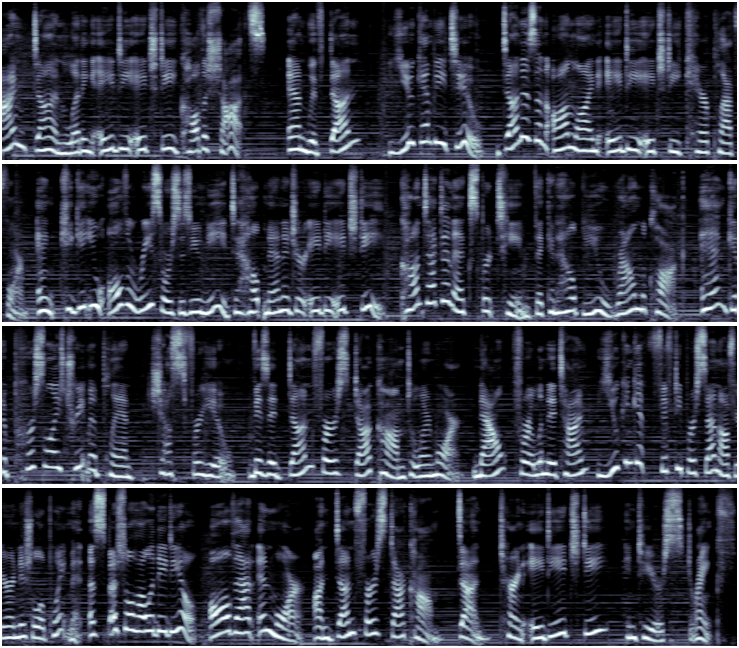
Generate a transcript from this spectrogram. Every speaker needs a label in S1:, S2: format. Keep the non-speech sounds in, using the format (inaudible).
S1: I'm done letting ADHD call the shots. And with Done, you can be too. Done is an online ADHD care platform and can get you all the resources you need to help manage your ADHD. Contact an expert team that can help you round the clock and get a personalized treatment plan just for you. Visit donefirst.com to learn more. Now, for a limited time, you can get 50% off your initial appointment, a special holiday deal. All that and more on donefirst.com. Done. Turn ADHD into your strength.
